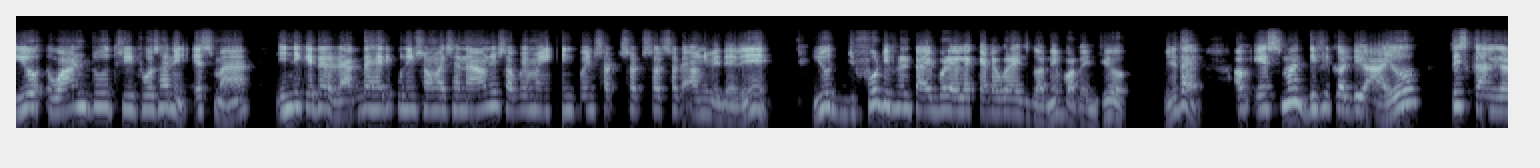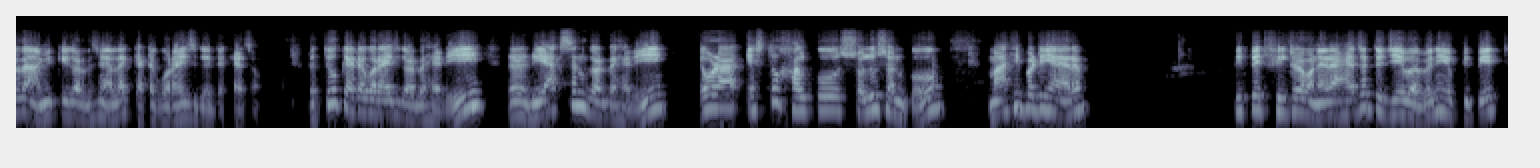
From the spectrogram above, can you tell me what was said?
यो वान टू थ्री फोर छ नि यसमा इन्डिकेटर राख्दाखेरि कुनै समस्या नआउने सबैमा इन पोइन्ट सट सट सट सट आउने भइदियो यो फोर डिफ्रेन्ट टाइपबाट यसलाई क्याटेगोराइज गर्नै पर्दैन थियो बुझ्यो त? अब यसमा डिफिकल्टी आयो त्यस कारणले गर्दा हामी के गर्दैछौँ यसलाई क्याटेगोराइज गरिराखेका छौँ। र त्यो क्याटेगोराइज गर्दाखेरि र रियाक्सन गर्दाखेरि एउटा यस्तो खालको सल्युसनको माथिपट्टि आएर पिपेट फिल्टर भनेर राखेको छ त्यो जे भयो भने यो pipette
